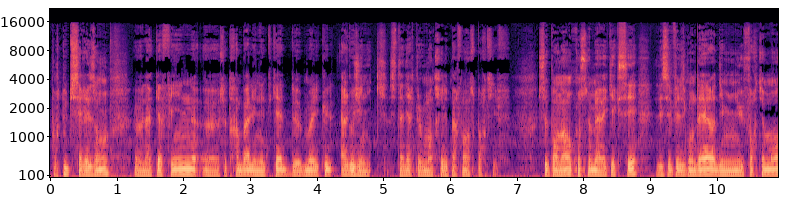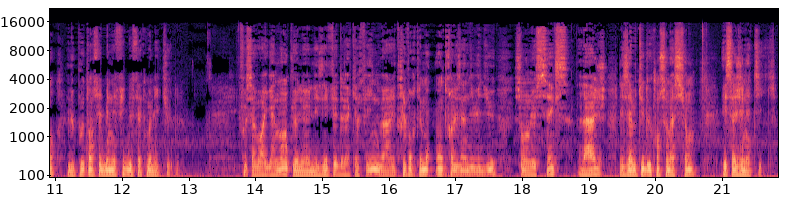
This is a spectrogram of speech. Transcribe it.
Pour toutes ces raisons, euh, la caféine euh, se trimballe une étiquette de molécule ergogénique, c'est-à-dire qu'elle augmenterait les performances sportives. Cependant, consommée avec excès, les effets secondaires diminuent fortement le potentiel bénéfique de cette molécule. Il faut savoir également que les effets de la caféine varient très fortement entre les individus selon le sexe, l'âge, les habitudes de consommation et sa génétique.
